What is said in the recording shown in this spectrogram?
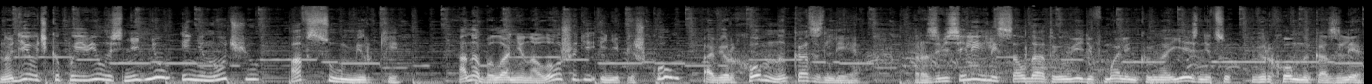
Но девочка появилась не днем и не ночью, а в сумерки. Она была не на лошади и не пешком, а верхом на козле. Развеселились солдаты, увидев маленькую наездницу верхом на козле.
